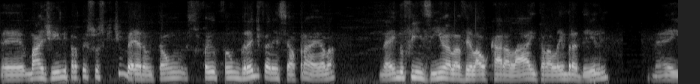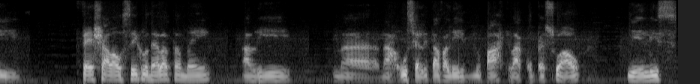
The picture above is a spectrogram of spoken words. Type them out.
é, imagine para pessoas que tiveram. Então, isso foi, foi um grande diferencial para ela. Né? E no finzinho ela vê lá o cara lá, então ela lembra dele, né? E fecha lá o ciclo dela também ali na, na Rússia, ele estava ali no parque lá com o pessoal e eles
